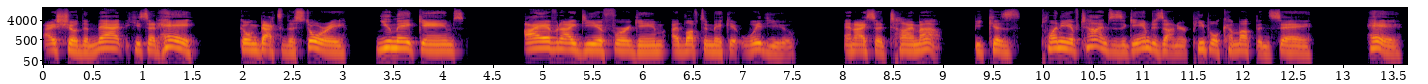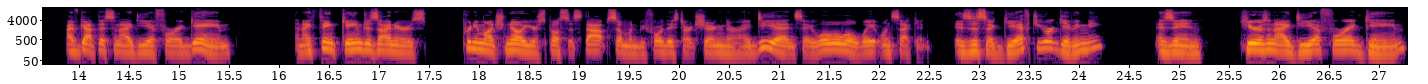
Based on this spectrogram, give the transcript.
I showed them that. He said, Hey, going back to the story, you make games. I have an idea for a game. I'd love to make it with you. And I said, Time out. Because plenty of times as a game designer, people come up and say, Hey, I've got this an idea for a game. And I think game designers pretty much know you're supposed to stop someone before they start sharing their idea and say, Whoa, whoa, whoa, wait one second. Is this a gift you are giving me? As in, here's an idea for a game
